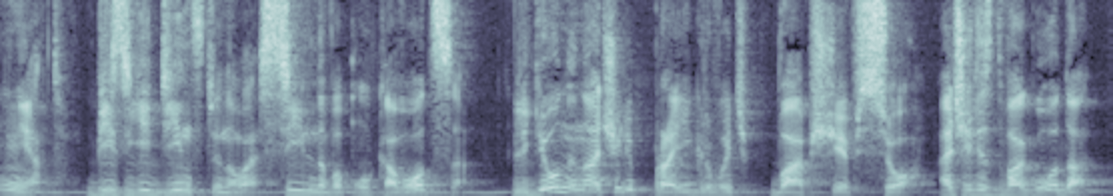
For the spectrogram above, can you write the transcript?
Нет. Без единственного сильного полководца легионы начали проигрывать вообще все. А через два года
